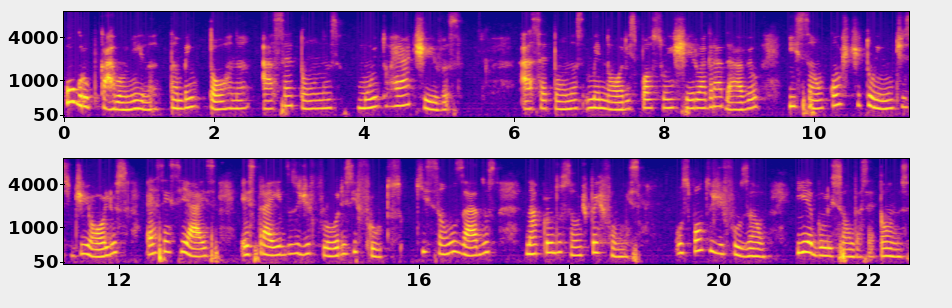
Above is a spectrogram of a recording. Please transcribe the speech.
O grupo carbonila também torna as cetonas muito reativas. As cetonas menores possuem cheiro agradável e são constituintes de óleos essenciais extraídos de flores e frutos, que são usados na produção de perfumes. Os pontos de fusão e ebulição das cetonas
